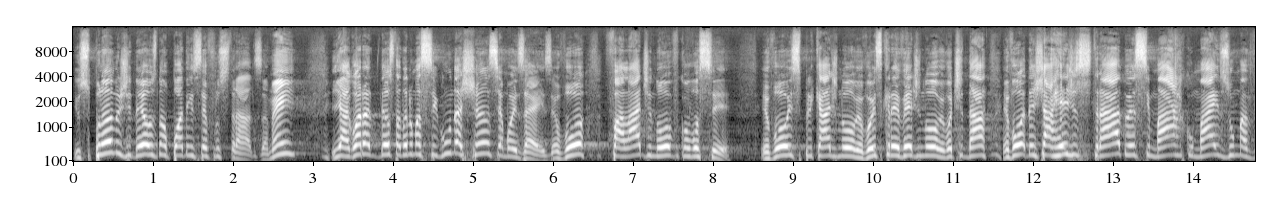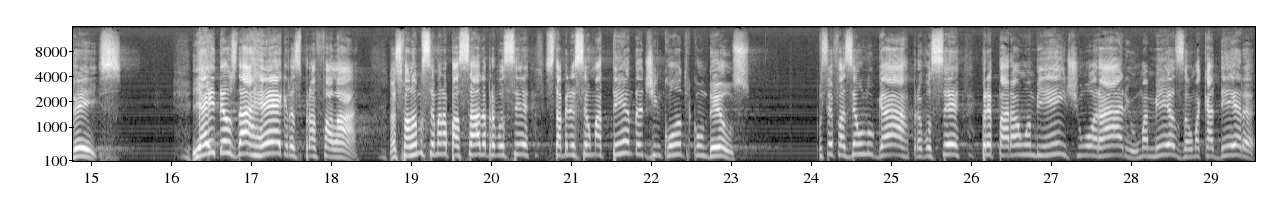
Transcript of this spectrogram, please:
E os planos de Deus não podem ser frustrados, amém? E agora Deus está dando uma segunda chance a Moisés. Eu vou falar de novo com você. Eu vou explicar de novo, eu vou escrever de novo, eu vou te dar, eu vou deixar registrado esse marco mais uma vez. E aí Deus dá regras para falar. Nós falamos semana passada para você estabelecer uma tenda de encontro com Deus você fazer um lugar, para você preparar um ambiente, um horário, uma mesa, uma cadeira,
